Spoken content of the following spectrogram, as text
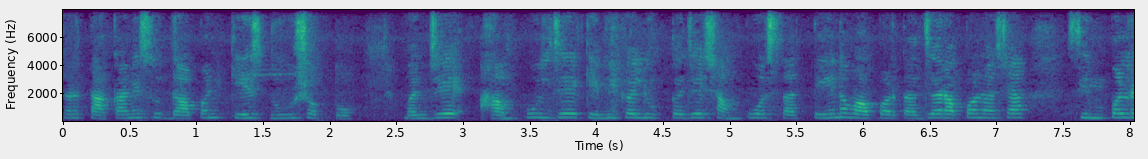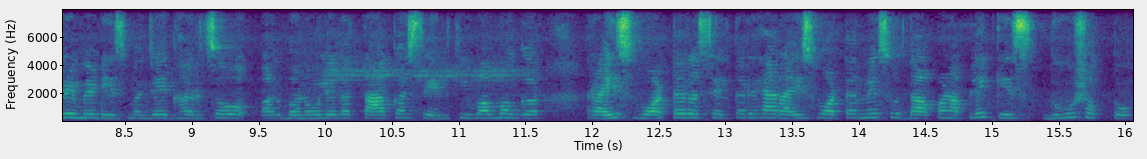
तर ताकाने सुद्धा आपण केस धुवू शकतो. म्हणजे हार्मफुल जे केमिकलयुक्त जे शॅम्पू असतात ते न वापरतात. जर आपण अशा सिंपल रेमेडीज म्हणजे घरचं बनवलेलं ताक असेल किंवा मग राईस वॉटर असेल तर ह्या राईस वॉटरने सुद्धा आपण आपले केस धुवू शकतो.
